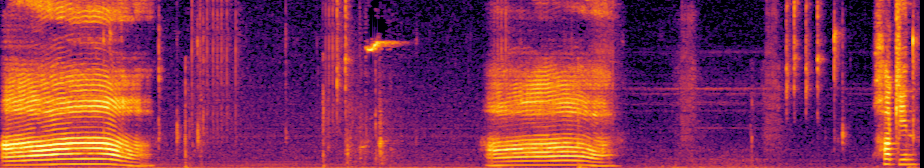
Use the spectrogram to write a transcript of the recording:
아. 아. 확인.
